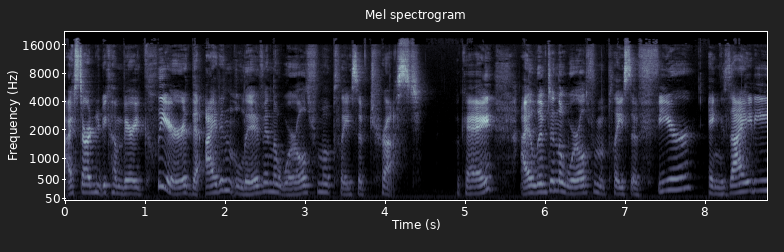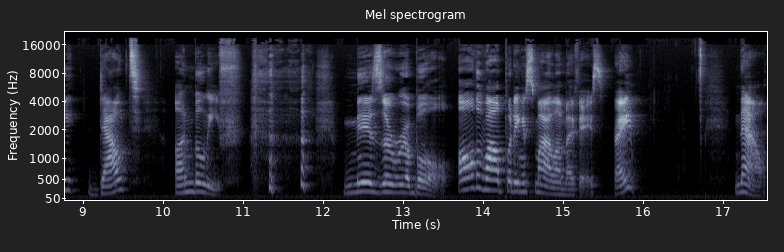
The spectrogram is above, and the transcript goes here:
I started to become very clear that I didn't live in the world from a place of trust. Okay? I lived in the world from a place of fear, anxiety, doubt, unbelief. Miserable. All the while putting a smile on my face, right? Now,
